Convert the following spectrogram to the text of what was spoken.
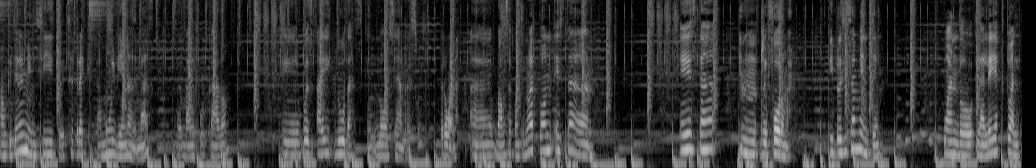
Aunque tienen mi sitio, etcétera, que está muy bien además, o va enfocado. eh, pues hay dudas que no se han resuelto. Pero bueno, ah, vamos a continuar con esta, esta reforma. Y precisamente cuando la ley actual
